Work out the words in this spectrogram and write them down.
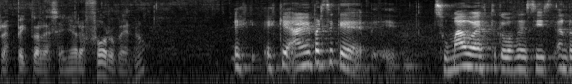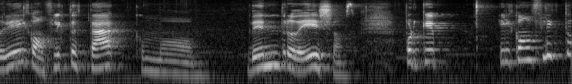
respecto a la señora Forbes, ¿no? Es, que a mí me parece que, eh, sumado a esto que vos decís, en realidad el conflicto está como dentro de ellos. Porque el conflicto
